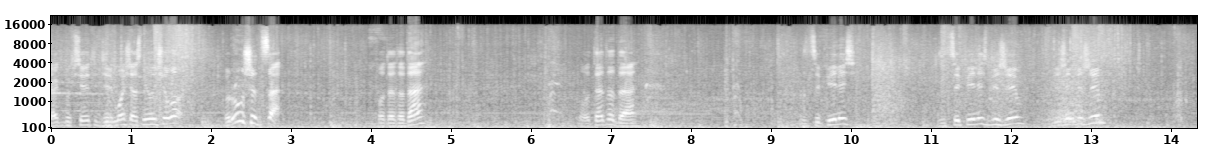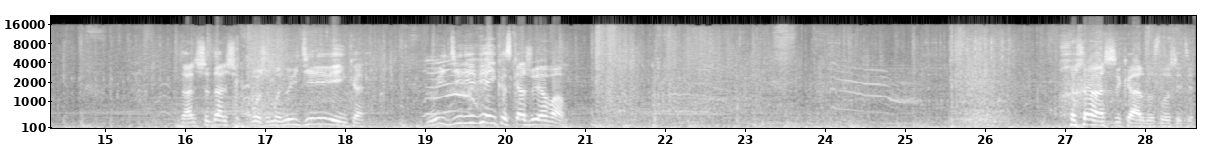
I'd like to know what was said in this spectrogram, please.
Как бы все это дерьмо сейчас не начало рушиться. Вот это да. Вот это да. Зацепились. Зацепились, бежим. Бежим, бежим. Дальше, дальше. Боже мой, ну и деревенька. Ну и деревенька, скажу я вам. Ха-ха, шикарно, слушайте.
